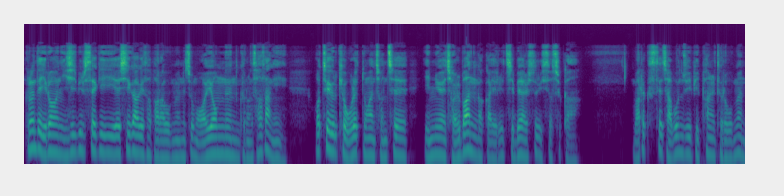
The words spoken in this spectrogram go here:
그런데 이런 21세기의 시각에서 바라보면 좀 어이없는 그런 사상이 어떻게 그렇게 오랫동안 전체 인류의 절반 가까이를 지배할 수 있었을까? 마르크스의 자본주의 비판을 들어보면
